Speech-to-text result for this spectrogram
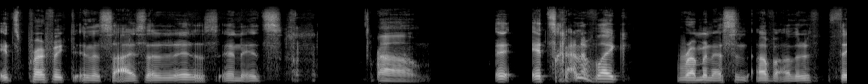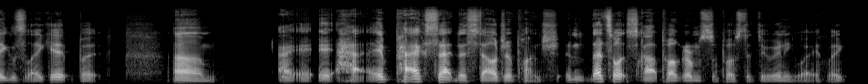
it's perfect in the size that it is and it's um it it's kind of like reminiscent of other things like it, but um, I it it, it packs that nostalgia punch, and that's what Scott Pilgrim's supposed to do anyway. Like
